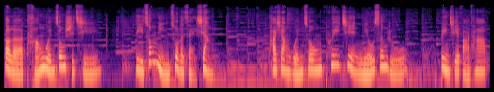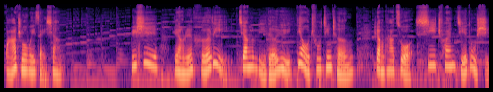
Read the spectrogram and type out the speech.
到了唐文宗时期，李宗闵做了宰相，他向文宗推荐牛僧孺。并且把他拔擢为宰相，于是两人合力将李德裕调出京城，让他做西川节度使。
